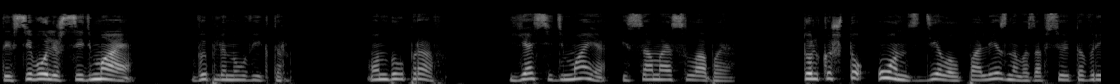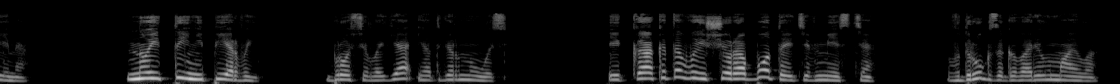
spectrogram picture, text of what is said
ты всего лишь седьмая», — выплюнул Виктор. Он был прав. Я седьмая и самая слабая. Только что он сделал полезного за все это время. «Но и ты не первый!» — бросила я и отвернулась. «И как это вы еще работаете вместе?» — вдруг заговорил Майло.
